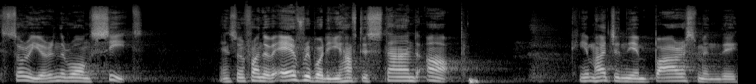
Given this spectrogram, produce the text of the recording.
Sorry, you're in the wrong seat. And so, in front of everybody, you have to stand up. Can you imagine the embarrassment, the,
